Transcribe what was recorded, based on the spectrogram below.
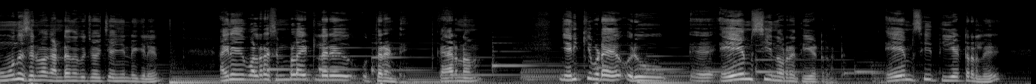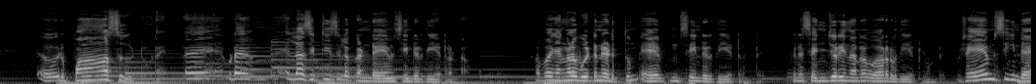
മൂന്ന് സിനിമ കണ്ടതെന്നൊക്കെ ചോദിച്ചു കഴിഞ്ഞിട്ടുണ്ടെങ്കിൽ അതിന് വളരെ സിമ്പിളായിട്ടുള്ളൊരു ഉത്തരമുണ്ട്. കാരണം എനിക്കിവിടെ ഒരു എ എം സി എന്ന് പറഞ്ഞ തിയേറ്റർ ഉണ്ട് എ എം സി തിയേറ്ററിൽ ഒരു പാസ് കിട്ടും ഇവിടെ ഇവിടെ എല്ലാ സിറ്റീസിലൊക്കെ ഉണ്ട് എ എം സീന്റെ ഒരു തിയേറ്റർ ഉണ്ടാവും അപ്പോൾ ഞങ്ങൾ വീട്ടിന്റെ അടുത്തും എ എം സീന്റെ ഒരു തിയേറ്റർ ഉണ്ട് പിന്നെ സെഞ്ചുറി എന്ന് പറഞ്ഞാൽ വേറൊരു തിയേറ്ററുണ്ട്. പക്ഷേ എ എം സീന്റെ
